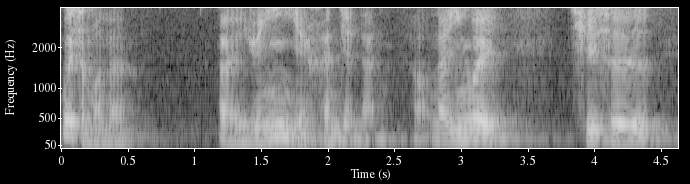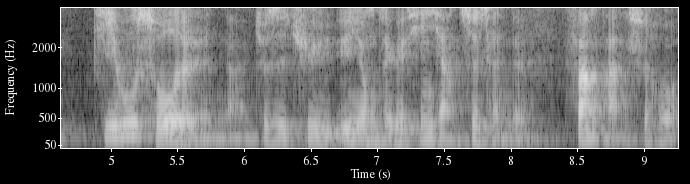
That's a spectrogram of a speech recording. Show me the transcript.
为什么呢？呃，原因也很简单啊，那因为其实。几乎所有的人呢，就是去运用这个心想事成的方法的时候啊，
